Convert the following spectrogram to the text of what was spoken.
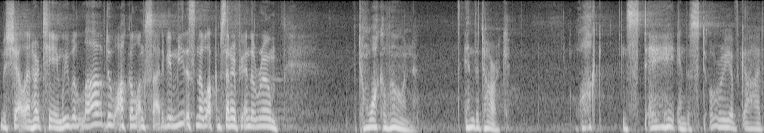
Michelle and her team, we would love to walk alongside of you. Meet us in the Welcome Center if you're in the room. But don't walk alone in the dark. Walk and stay in the story of God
